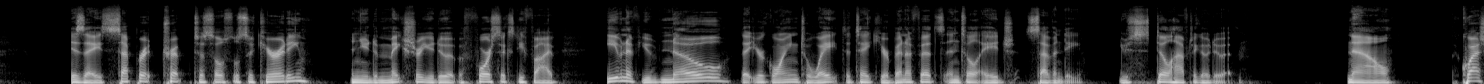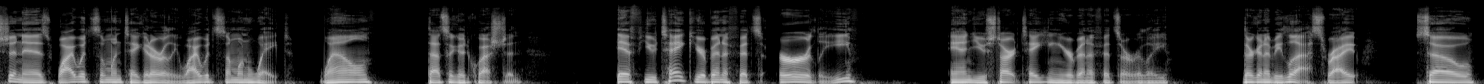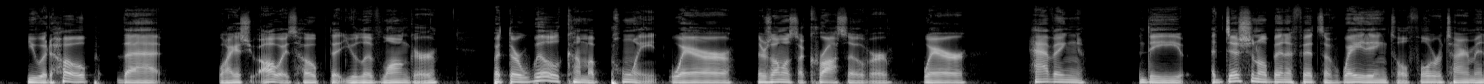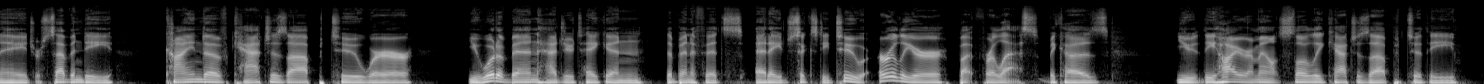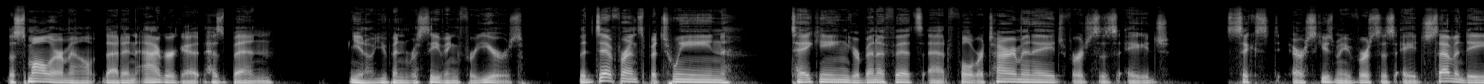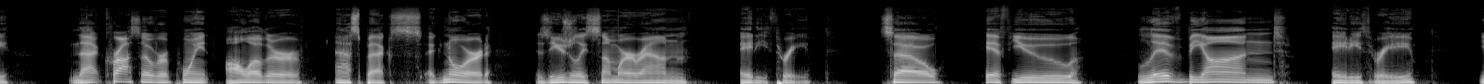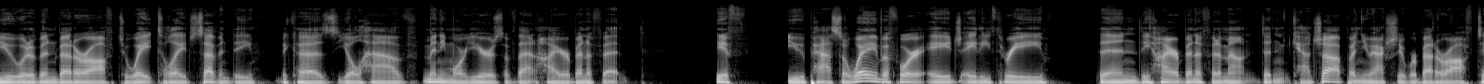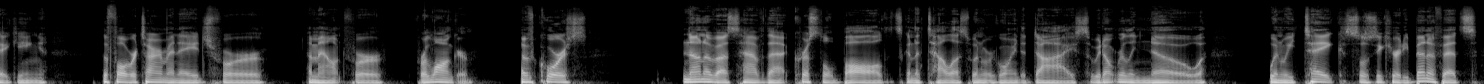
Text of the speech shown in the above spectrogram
is a separate trip to Social Security, and you need to make sure you do it before 65 even if you know that you're going to wait to take your benefits until age 70, you still have to go do it. Now, the question is why would someone take it early? Why would someone wait? Well, that's a good question. If you take your benefits early and you start taking your benefits early, they're going to be less, right? So you would hope that, well, I guess you always hope that you live longer but there will come a point where there's almost a crossover where having the additional benefits of waiting till full retirement age or 70 kind of catches up to where you would have been had you taken the benefits at age 62 earlier but for less because you the higher amount slowly catches up to the the smaller amount that in aggregate has been you know you've been receiving for years. The difference between taking your benefits at full retirement age versus age 60 or excuse me versus age 70 that crossover point all other aspects ignored is usually somewhere around 83 so if you live beyond 83 you would have been better off to wait till age 70 because you'll have many more years of that higher benefit. If you pass away before age 83, then the higher benefit amount didn't catch up and you actually were better off taking the full retirement age for amount for for longer. Of course, none of us have that crystal ball that's going to tell us when we're going to die, so we don't really know when we take social security benefits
